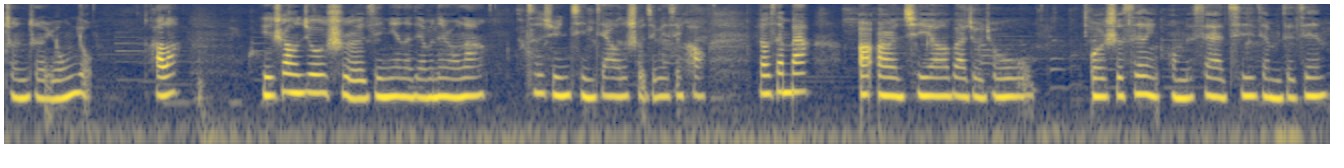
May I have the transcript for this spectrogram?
真正拥有。好了，以上就是今天的节目内容啦。咨询请加我的手机微信号：幺三八二二七幺八九九五。我是 C 琳，我们下期节目再见。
